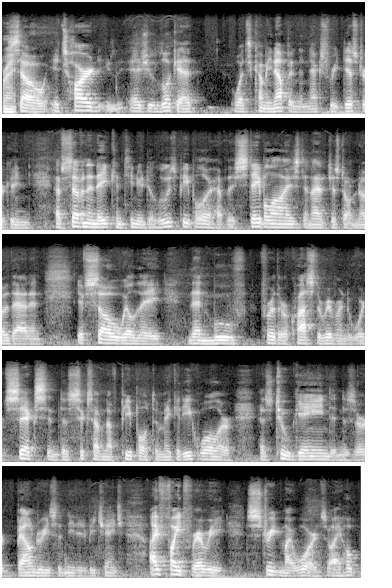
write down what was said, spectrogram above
Right. So it's hard as you look at what's coming up in the next redistricting. Have seven and eight continued to lose people, or have they stabilized? And I just don't know that. And if so, will they then move further across the river into Ward 6? And does 6 have enough people to make it equal, or has 2 gained? And is there boundaries that needed to be changed? I fight for every street in my ward, so I hope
